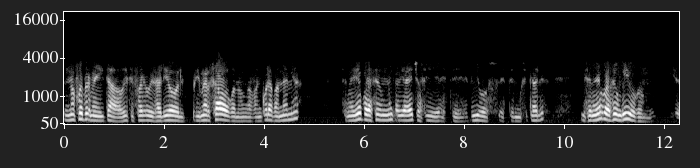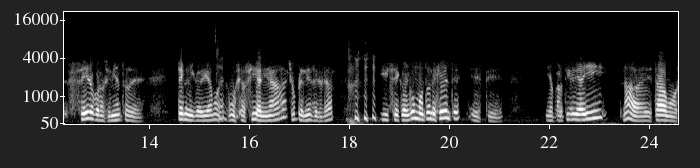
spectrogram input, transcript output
no fue premeditado, ¿viste? Fue algo que salió el primer sábado cuando arrancó la pandemia. Se me dio por hacer, un, nunca había hecho así, este, vivos este, musicales y se me dio por hacer un vivo con cero conocimiento de técnico, digamos, de Claro. cómo se hacía ni nada. Yo prendí el celular y se colgó un montón de gente, este, y a partir de ahí, nada, estábamos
